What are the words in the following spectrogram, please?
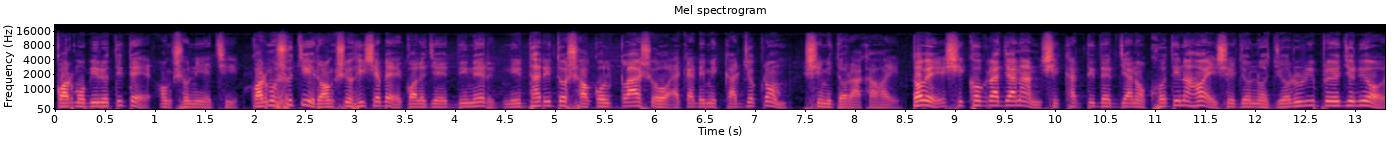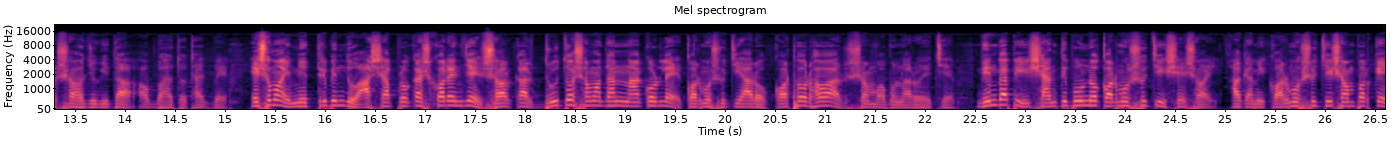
কর্মবিরতিতে অংশ নিয়েছি। কর্মসূচির অংশ হিসেবে কলেজে দিনের নির্ধারিত সকল ক্লাস ও একাডেমিক কার্যক্রম সীমিত রাখা হয়। তবে শিক্ষকরা জানান, শিক্ষার্থীদের যেন ক্ষতি না হয়, সেজন্য জরুরি প্রয়োজনীয় সহযোগিতা অব্যাহত থাকবে। এ সময় নেতৃবৃন্দ আশা প্রকাশ করেন যে সরকার দ্রুত সমাধান না করলে কর্মসূচি আরও কঠোর হওয়ার সম্ভাবনা রয়েছে। দিনব্যাপী শান্তিপূর্ণ কর্মসূচি শেষ হয়। আগামী কর্মসূচি সম্পর্কে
